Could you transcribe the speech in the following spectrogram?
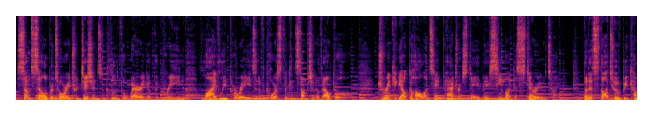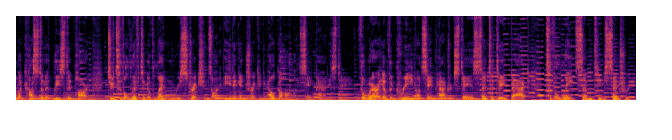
Some celebratory traditions include the wearing of the green, lively parades, and of course the consumption of alcohol. Drinking alcohol on St. Patrick's Day may seem like a stereotype, but it's thought to have become a custom, at least in part, due to the lifting of Lenten restrictions on eating and drinking alcohol on St. Patty's Day. The wearing of the green on St. Patrick's Day is said to date back to the late 17th century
